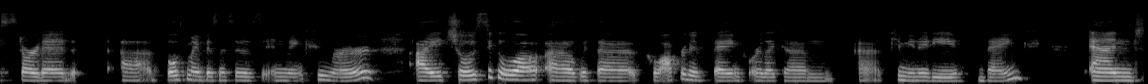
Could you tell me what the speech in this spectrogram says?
started uh, both my businesses in Vancouver, I chose to go uh, with a cooperative bank or like um, a community bank. And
